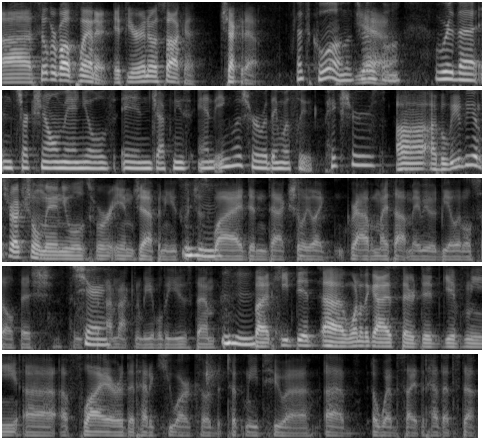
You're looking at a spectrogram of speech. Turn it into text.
uh, Silverball Planet. If you're in Osaka, check it out. That's cool. That's Yeah. really cool. Were the instructional manuals in Japanese and English, or were they mostly like, pictures? Uh, I believe the instructional manuals were in Japanese, which Mm-hmm. is why I didn't actually like grab them. I thought maybe it would be a little selfish since Sure. Mm-hmm. I'm not going to be able to use them. But he did. Uh, one of the guys there did give me uh, a flyer that had a QR code that took me to a, a, website that had that stuff.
